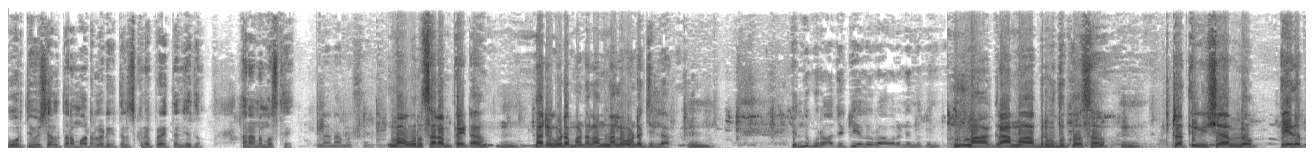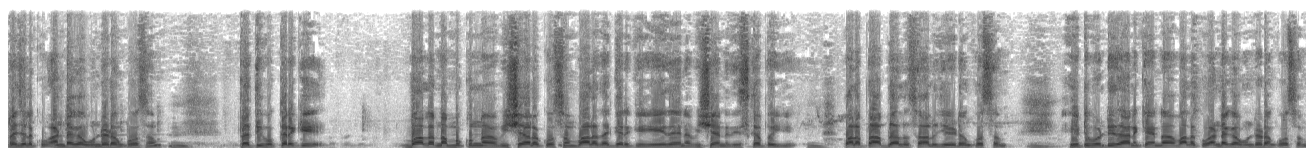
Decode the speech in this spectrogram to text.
పూర్తి విషయాలు తన మాటలు అడిగి తెలుసుకునే ప్రయత్నం చేద్దాం. అన్న నమస్తే. నమస్తే. మా ఊరు సరంపేట మరిగూడ మండలం నల్గొండ జిల్లా. ఎందుకు రాజకీయాల్లో రావాలని ఎందుకు మా గ్రామ అభివృద్ధి కోసం ప్రతి విషయాల్లో పేద ప్రజలకు అండగా ఉండడం కోసం ప్రతి ఒక్కరికి వాళ్ళ నమ్ముకున్న విషయాల కోసం వాళ్ళ దగ్గరికి ఏదైనా విషయాన్ని తీసుకుపోయి వాళ్ళ ప్రాబ్లాలు సాల్వ్ చేయడం కోసం ఎటువంటి దానికైనా వాళ్ళకు అండగా ఉండడం కోసం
